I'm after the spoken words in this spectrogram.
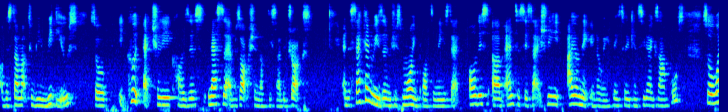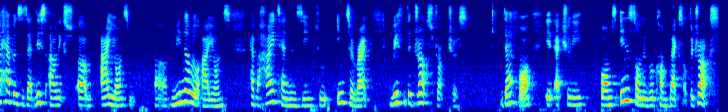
of the stomach to be reduced. So it could actually causes lesser absorption of these other drugs. And the second reason, which is more important, is that all these um, antacids are actually ionic in a way. Later you can see the examples. So what happens is that these ionic um, ions, uh, mineral ions, have a high tendency to interact with the drug structures. Therefore, it actually forms insoluble complex of the drugs.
